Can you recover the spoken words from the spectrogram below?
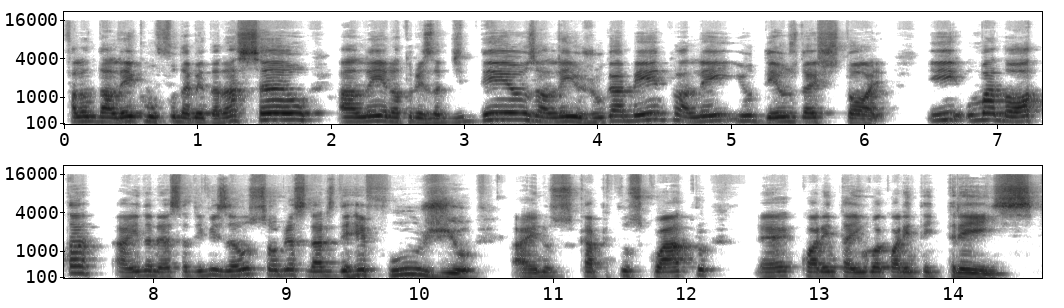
falando da lei como fundamento da nação, a lei a natureza de Deus, a lei o julgamento, a lei e o Deus da história. E uma nota, ainda nessa divisão, sobre as cidades de refúgio, aí nos capítulos 4, é, 41 a 43.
